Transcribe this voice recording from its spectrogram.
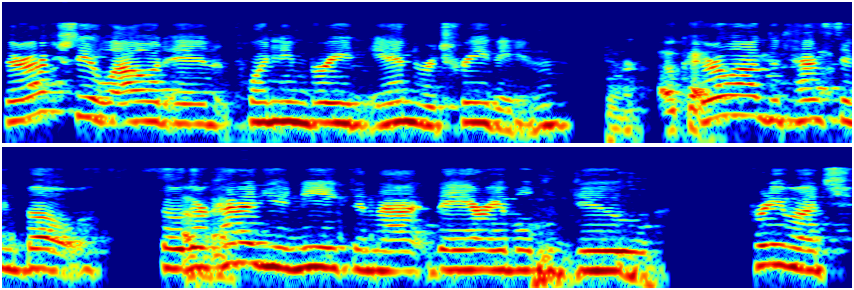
They're actually allowed in pointing breed and retrieving. Okay. They're allowed to test in both. So they're okay. kind of unique in that they are able to do pretty much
